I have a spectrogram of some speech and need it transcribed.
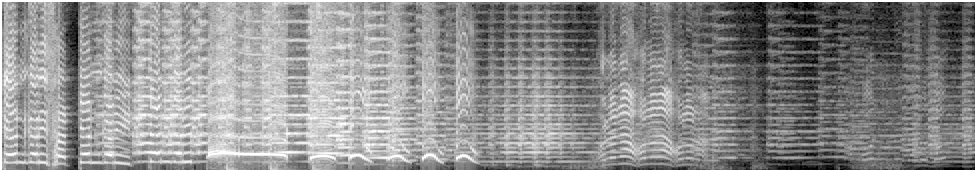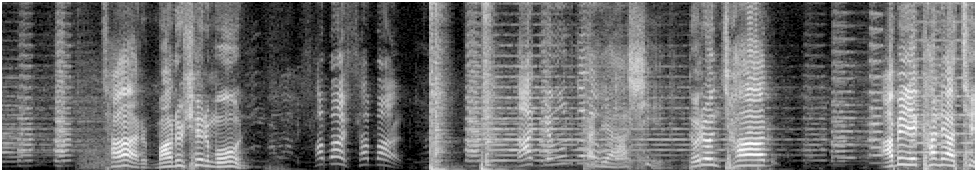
টেন গাড়ি স্যার টেন গাড়ি টেন গাড়ি হলো না হলো না না। ছাড় মানুষের মন। সাবাস সাবাস। কাজ কেমন করে? আসে ধরুন ছাড় আমি এখানে আছি।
